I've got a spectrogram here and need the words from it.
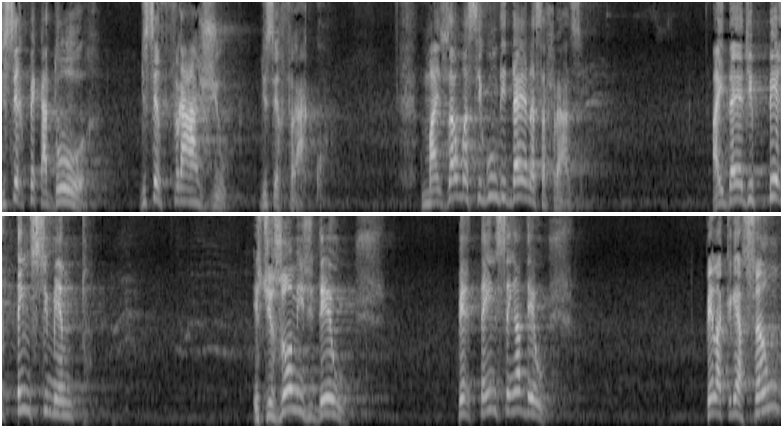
de ser pecador, de ser frágil, de ser fraco. Mas há uma segunda ideia nessa frase. A ideia de pertencimento. Estes homens de Deus pertencem a Deus, pela criação,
